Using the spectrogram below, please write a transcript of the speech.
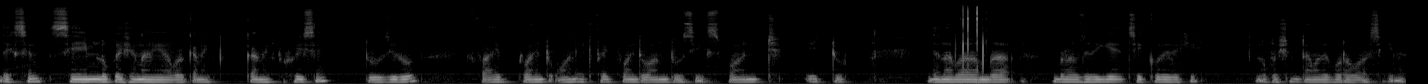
দেখছেন সেম লোকেশন আমি আবার কানেক্ট কানেক্ট হয়েছে two zero five point one eight five point one two six point eight two then আবার আমরা ব্রাউজারে গিয়ে চেক করে দেখি লোকেশনটা আমাদের বরাবর আছে কিনা।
